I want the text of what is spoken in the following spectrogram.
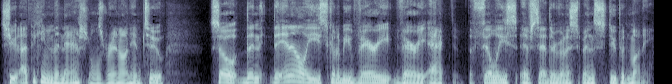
Shoot, I think even the Nationals in on him too. So the the NL East is going to be very, very active. The Phillies have said they're going to spend stupid money.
